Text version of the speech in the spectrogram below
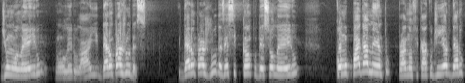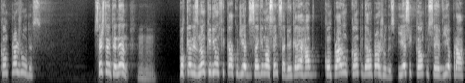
de um oleiro, um oleiro lá, e deram para Judas. E deram para Judas esse campo desse oleiro como pagamento. Para não ficar com o dinheiro, deram o campo para Judas. Vocês estão entendendo? Porque eles não queriam ficar com o dinheiro de sangue inocente, sabiam que era errado. Compraram um campo e deram para Judas. E esse campo servia para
